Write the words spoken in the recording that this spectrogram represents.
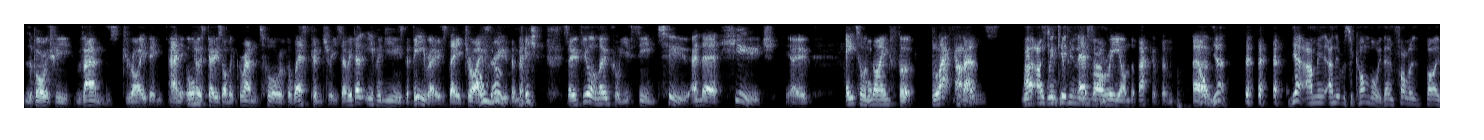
laboratory vans driving, and it almost yeah. goes on a grand tour of the West Country. So they don't even use the B roads; they drive oh, through no. the major. So if you're local, you've seen two, and they're huge, you know, eight or well, nine foot black vans with, I, I with, with MRE example. on the back of them. Um, oh yeah. yeah, I mean, and it was a convoy, then followed by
